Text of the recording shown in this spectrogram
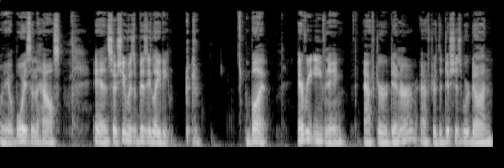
you know boys in the house. And so she was a busy lady. But every evening after dinner after the dishes were done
